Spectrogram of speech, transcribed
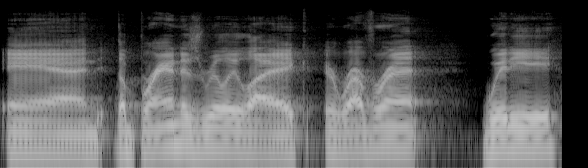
And the brand is really like irreverent, witty,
